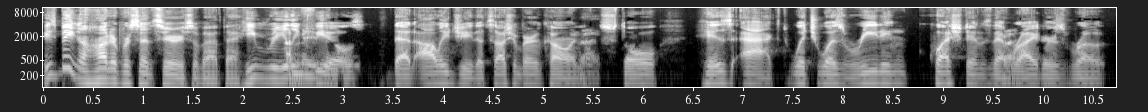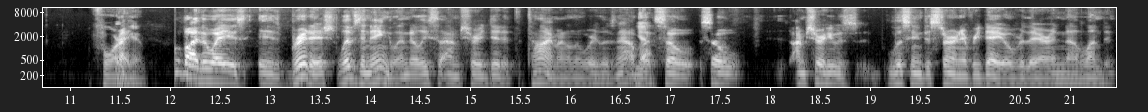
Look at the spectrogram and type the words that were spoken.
He's being 100% serious about that. He really Amazing. feels that Ali G, that Sacha Baron Cohen, Right. stole his act, which was reading questions that Right. writers wrote for Right. him. Who, by the way, is is British, lives in England. At least I'm sure he did at the time. I don't know where he lives now, Yeah. but so so I'm sure he was listening to Stern every day over there in uh, London.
